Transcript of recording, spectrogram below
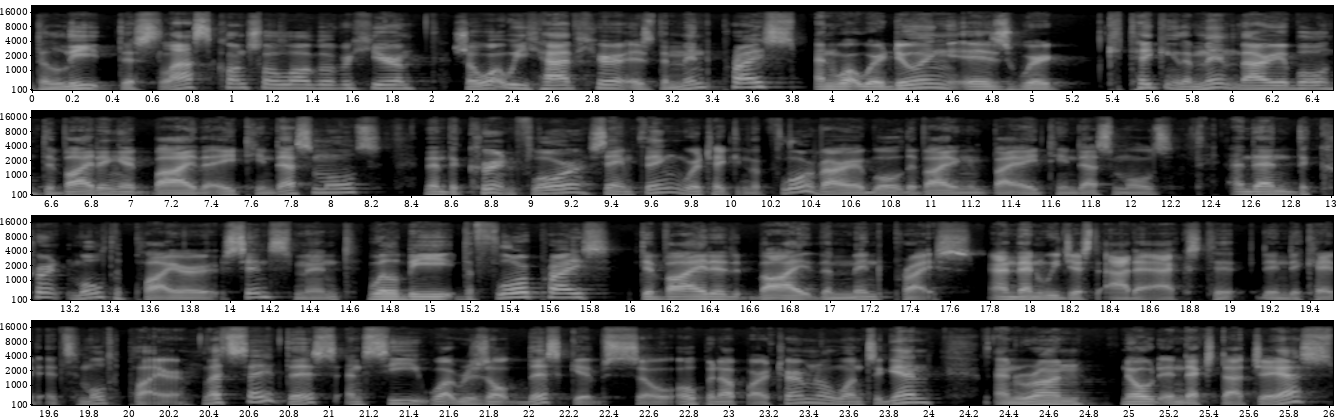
delete this last console log over here. So what we have here is the mint price. And what we're doing is we're taking the mint variable, dividing it by the 18 decimals. Then the current floor, same thing. We're taking the floor variable, dividing it by 18 decimals. And then the current multiplier since mint will be the floor price divided by the mint price. And then we just add an x to indicate it's a multiplier. Let's save this and see what result this gives. So open up our terminal once again and run node index.js.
